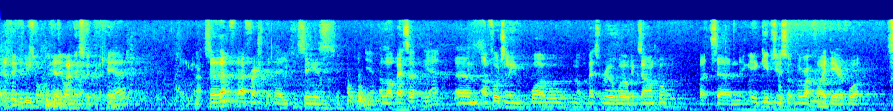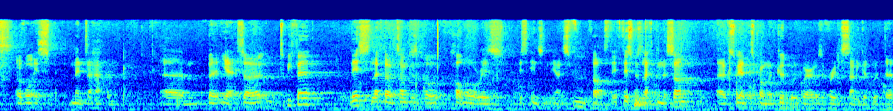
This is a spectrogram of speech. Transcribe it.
I think at least what we're doing on this with the kid. So that, that fresh bit there you can see is a lot better. Yeah. Um, unfortunately, Wirewall, not the best real world example, but um, it gives you sort of a rough idea of what of what is meant to happen. Um, but yeah, so to be fair, this left over time because hot water is is instant, you know, it's fast. If this was left in the sun, because we had this problem with Goodwood where it was a really sunny Goodwood that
